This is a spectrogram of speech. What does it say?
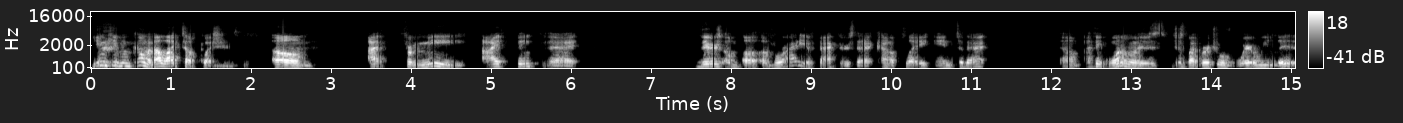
You can keep them coming. I like tough questions. Um, I for me, I think that there's a, a, a variety of factors that kind of play into that. Um, I think one of them is just by virtue of where we live,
